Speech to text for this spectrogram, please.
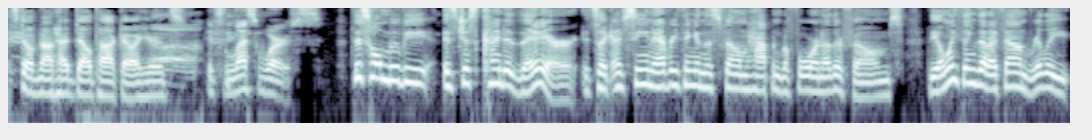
still have not had Del Taco. I hear it's Uh, It's less worse. This whole movie is just kind of there. It's like I've seen everything in this film happen before in other films. The only thing that I found really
